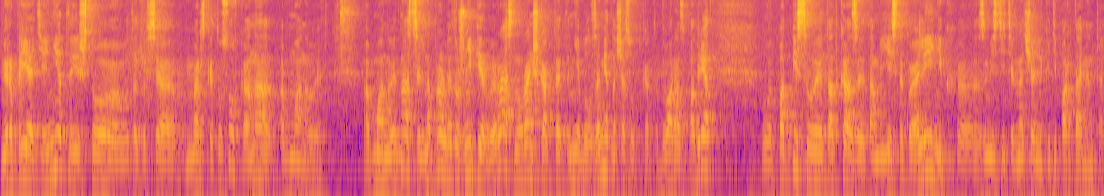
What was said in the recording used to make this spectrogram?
мероприятия нет, и что вот эта вся мэрская тусовка, она обманывает. Обманывает нас целенаправленно. Это уже не первый раз, но раньше как-то это не было заметно, сейчас вот как-то два раза подряд – вот, подписывает отказы, там есть такой олейник, э, заместитель начальника департамента.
